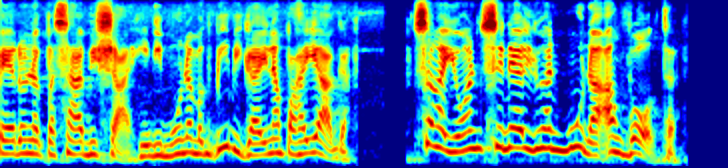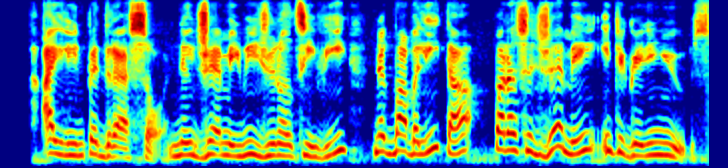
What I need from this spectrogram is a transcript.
pero nagpasabi siya hindi muna magbibigay ng pahayag. Sa ngayon, sinelyuhan muna ang vault. Eileen Pedreso ng GMA Regional TV nagbabalita para sa GMA Integrated News.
